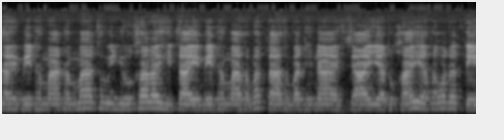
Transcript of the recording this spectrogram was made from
ชัยเมธมาธรรมะทวินยูข้าไลหิใจเมธมาสมัตตาสมันทินายจายาทุขายาสวัตติ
